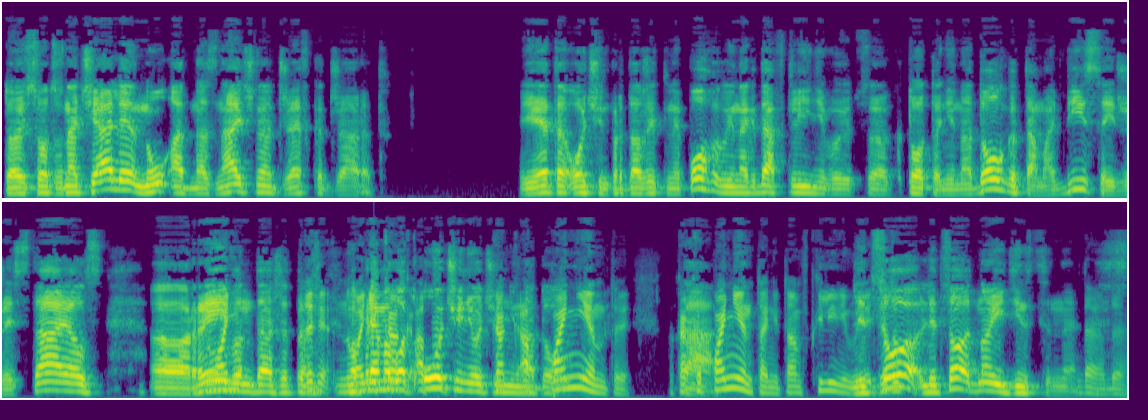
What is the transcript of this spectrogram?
То есть вот в начале, ну, однозначно Джеффка Джаред. И это очень продолжительная эпоха. Иногда вклиниваются кто-то ненадолго, там Абис, Джей Стайлз, Рейвен даже. Там. Подожди, но, но прямо вот очень-очень ненадолго. оппоненты. Как да. оппоненты они там вклинивались. Лицо, это... лицо одно единственное. Да, да.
